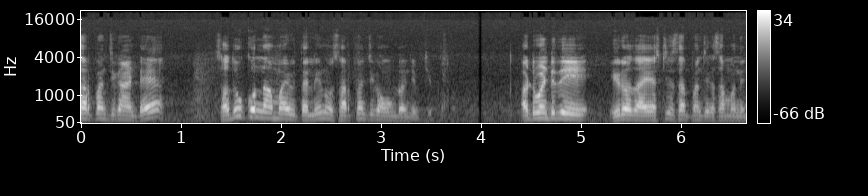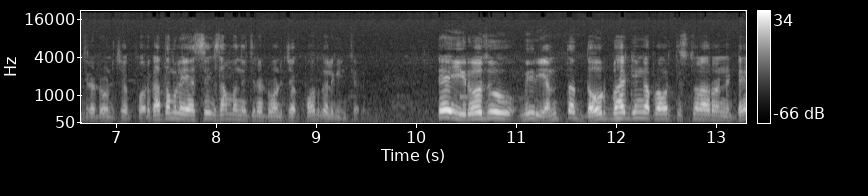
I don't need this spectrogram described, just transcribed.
సర్పంచ్గా అంటే చదువుకున్న అమ్మాయి తల్లి నువ్వు సర్పంచ్గా ఉండు అని చెప్పి చెప్పాను అటువంటిది ఈరోజు ఆ ఎస్టీ సర్పంచ్కి సంబంధించినటువంటి చెక్ గతంలో ఎస్సీకి సంబంధించినటువంటి చెక్ తొలగించారు. అంటే ఈరోజు మీరు ఎంత దౌర్భాగ్యంగా ప్రవర్తిస్తున్నారు అంటే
